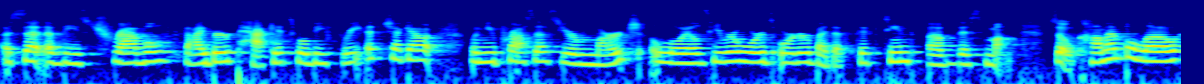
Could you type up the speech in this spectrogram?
A set of these travel fiber packets will be free at checkout when you process your March loyalty rewards order by the 15th of this month. So comment below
